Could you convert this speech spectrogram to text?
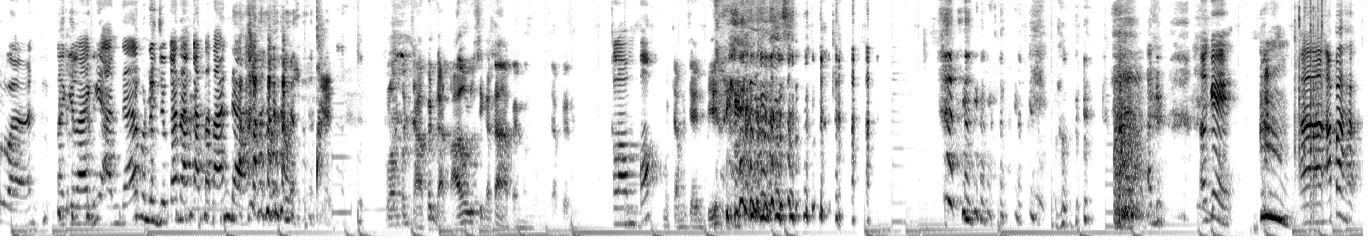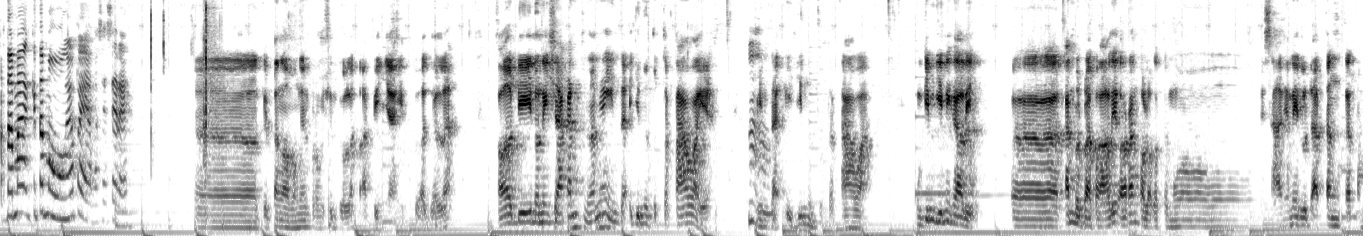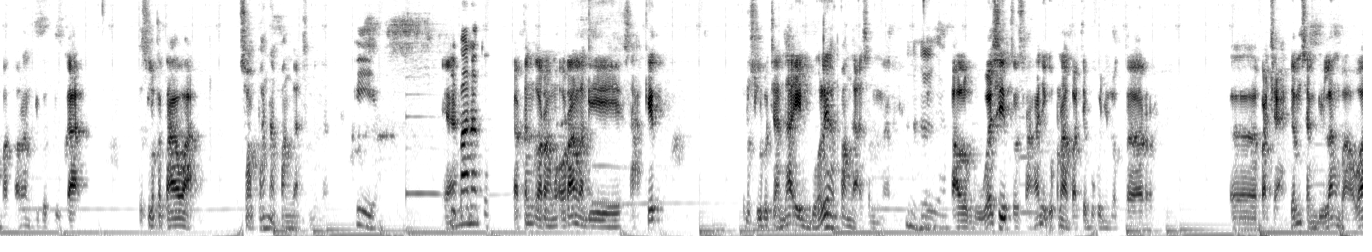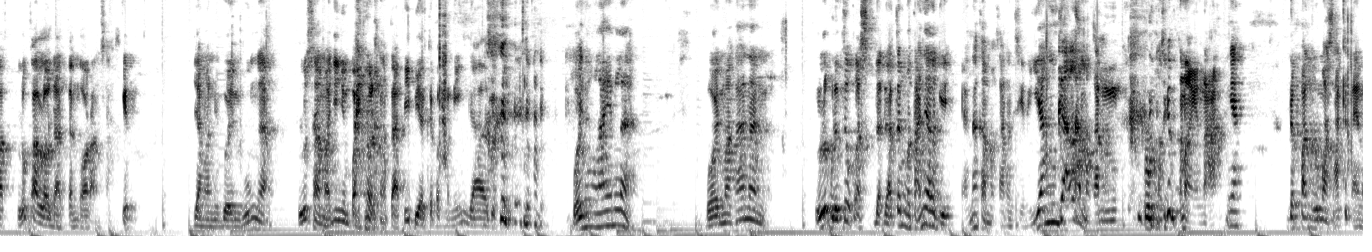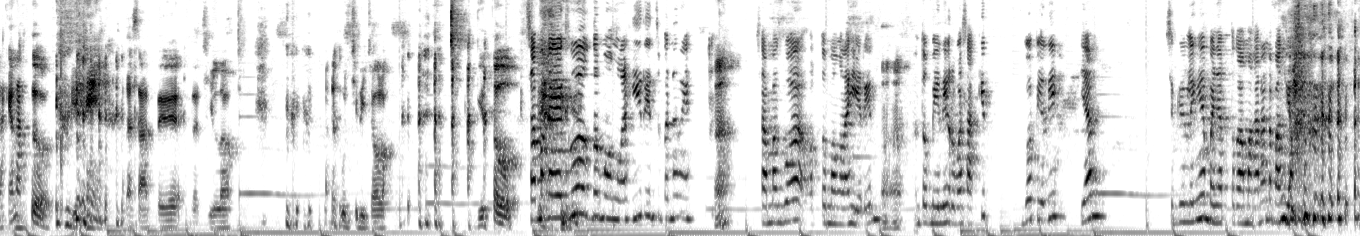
lagi-lagi anda menunjukkan angkatan anda. Kalau pencapir nggak tahu lu sih kata apa emang pencapir kelompok? Mencah-mecahin piring aduh. Oke. Okay. uh, apa? Pertama kita mau ngomong apa ya mas Eser ya? Uh, kita ngomongin to love artinya itu adalah kalau di Indonesia kan sebenarnya minta izin untuk tertawa ya, minta izin untuk tertawa. Mungkin gini kali, uh, kan beberapa kali orang kalau ketemu misalnya nih lu datang ke tempat orang lagi berduka, terus lu ketawa, sopan apa enggak sebenarnya? Iya. Ya. Gimana tuh? Datang ke orang-orang lagi sakit, terus lu bercandain, boleh apa enggak sebenarnya? Mm-hmm. Iya. Kalau gue sih terus terang aja gue pernah baca bukunya dokter uh, Pak Adams yang bilang bahwa lu kalau datang ke orang sakit, jangan dibawain bunga. Lu sama aja nyumpahin orang tadi biar cepat meninggal gitu. Bawain yang lain lah. Bawain makanan. Lu berarti pas datang mau tanya lagi enak gak makanan sini? Ya enggak lah makanan rumah sakit mana enaknya. Depan rumah sakit enak-enak tuh. Ada sate ada cilok ada kunci dicolok. Gitu. Sama kayak gue waktu mau ngelahirin sebenarnya. Sama gue waktu mau ngelahirin uh -huh. untuk milih rumah sakit gue pilih yang sekelilingnya banyak tukang makanan apa enggak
